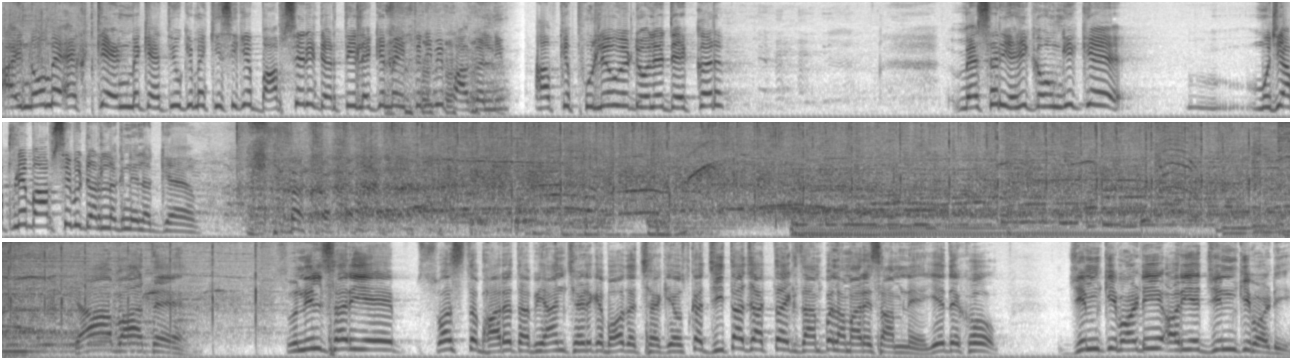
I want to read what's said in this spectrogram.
I know मैं एक्ट के एंड में कहती हूँ कि मैं किसी के बाप से नहीं डरती लेकिन मैं इतनी भी पागल नहीं आपके फूले हुए डोले देखकर मैं सर यही कहूँगी कि मुझे अपने बाप से भी डर लगने लग गया है अब। क्या बात है। सुनील सर, ये स्वस्थ भारत अभियान छेड़ के बहुत अच्छा किया। उसका जीता जागता एग्ज़ाम्पल हमारे सामने ये देखो, जिम की बॉडी और ये जिन की बॉडी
